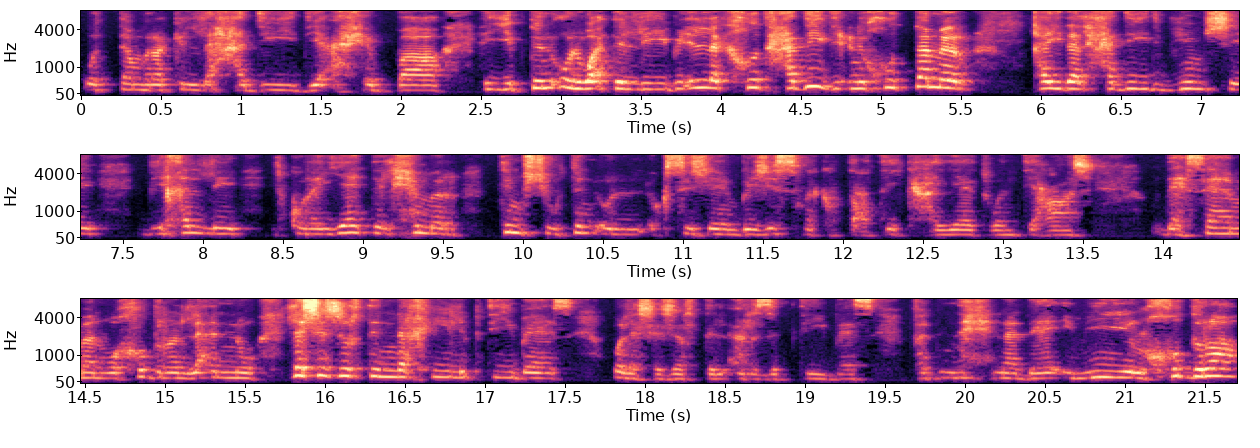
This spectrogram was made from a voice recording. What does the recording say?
والتمرة كلها حديد يا أحبة. هي بتنقل وقت اللي بيقول لك خذ حديد يعني خذ تمر. هيدا الحديد بيمشي بيخلي الكريات الحمر تمشي وتنقل الأكسجين بجسمك وبتعطيك حياة وانتعاش. دساما وخضرا لأنه لا شجرة النخيل بتيبس ولا شجرة الأرز بتيبس فنحن دائمي الخضرة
